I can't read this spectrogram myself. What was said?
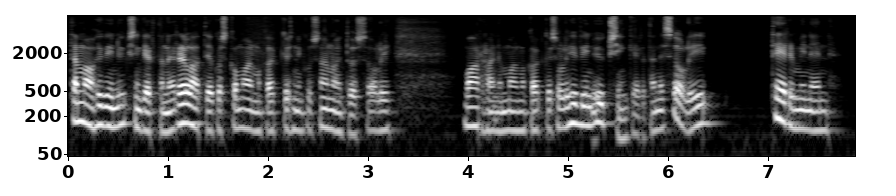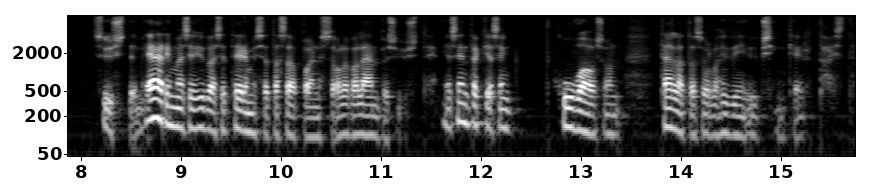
tämä on hyvin yksinkertainen relaatio, koska maailmankaikkeus, niin kuin sanoin tuossa, oli varhainen maailmankaikkeus oli hyvin yksinkertainen. Se oli terminen systeemi, äärimmäisen hyvässä termissä tasapainossa oleva lämpösysteemi. Ja sen takia sen kuvaus on tällä tasolla hyvin yksinkertaista.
